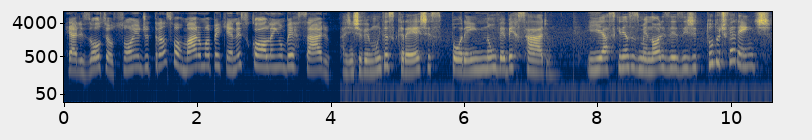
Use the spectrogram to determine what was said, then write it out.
Realizou seu sonho de transformar uma pequena escola em um berçário. A gente vê muitas creches, porém não vê berçário. E as crianças menores exigem tudo diferente.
